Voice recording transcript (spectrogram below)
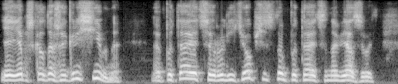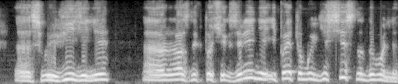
я, я бы сказал, даже агрессивно э, пытается рулить обществом, пытается навязывать свое видение разных точек зрения, и поэтому, естественно, довольно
